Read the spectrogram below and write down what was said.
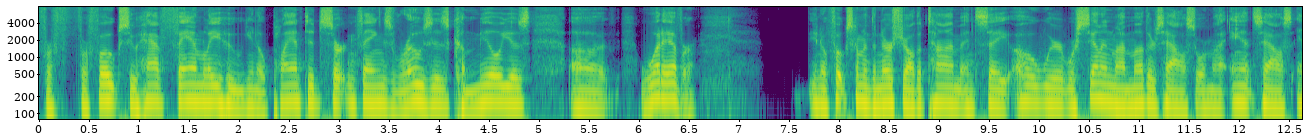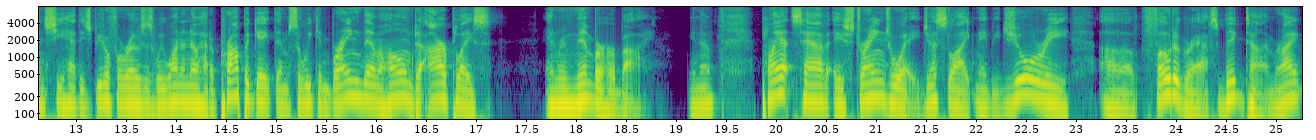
for for folks who have family who you know planted certain things, roses, camellias, uh, whatever. You know, folks come to the nursery all the time and say, "Oh, we're we're selling my mother's house or my aunt's house, and she had these beautiful roses. We want to know how to propagate them so we can bring them home to our place and remember her by." You know, plants have a strange way, just like maybe jewelry, uh, photographs, big time, right?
